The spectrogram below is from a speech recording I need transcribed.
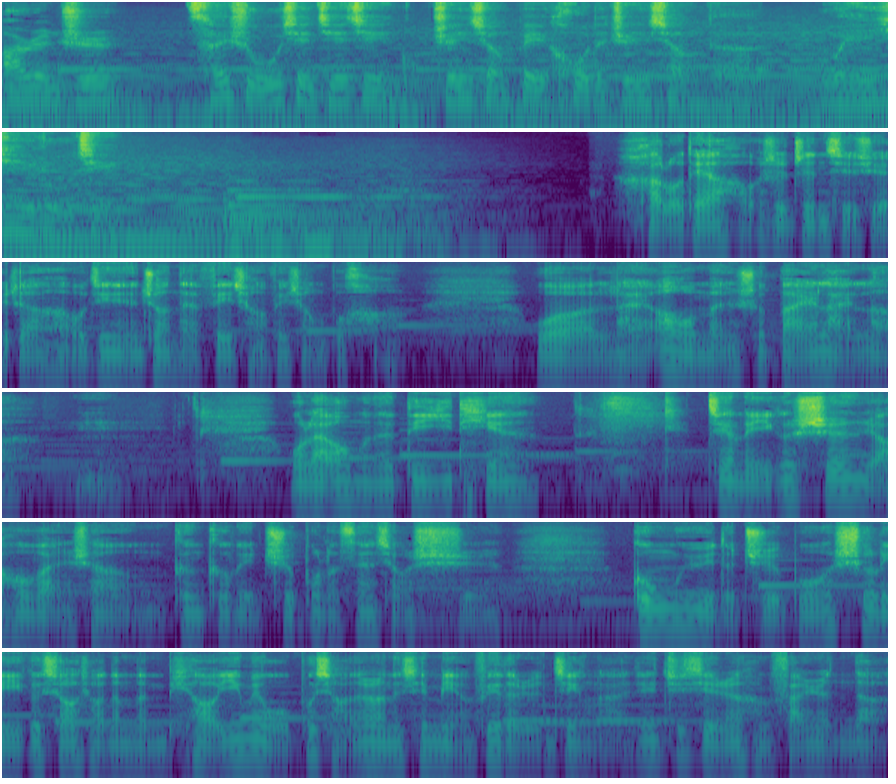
而认知才是无限接近真相背后的真相的唯一路径。哈喽，大家好，我是真气学长哈，我今天状态非常非常不好，我来澳门是白来了，嗯，我来澳门的第一天，健了一个身，然后晚上跟各位直播了三小时。公寓的直播设了一个小小的门票，因为我不想让那些免费的人进来，这这些人很烦人的。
